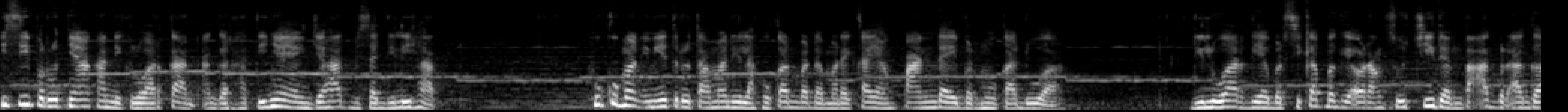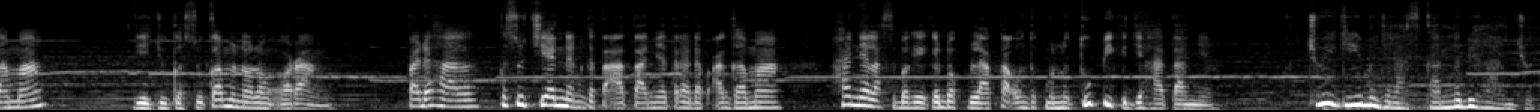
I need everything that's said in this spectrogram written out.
Isi perutnya akan dikeluarkan agar hatinya yang jahat bisa dilihat. Hukuman ini terutama dilakukan pada mereka yang pandai bermuka dua. Di luar dia bersikap bagi orang suci dan taat beragama, dia juga suka menolong orang. Padahal kesucian dan ketaatannya terhadap agama hanyalah sebagai kedok belaka untuk menutupi kejahatannya. Cuigi menjelaskan lebih lanjut.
